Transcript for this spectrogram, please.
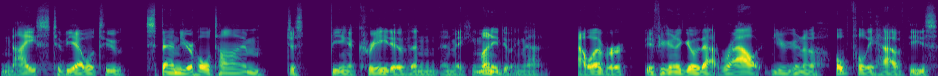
nice to be able to spend your whole time just being a creative and, and making money doing that. However, if you're going to go that route, you're going to hopefully have these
